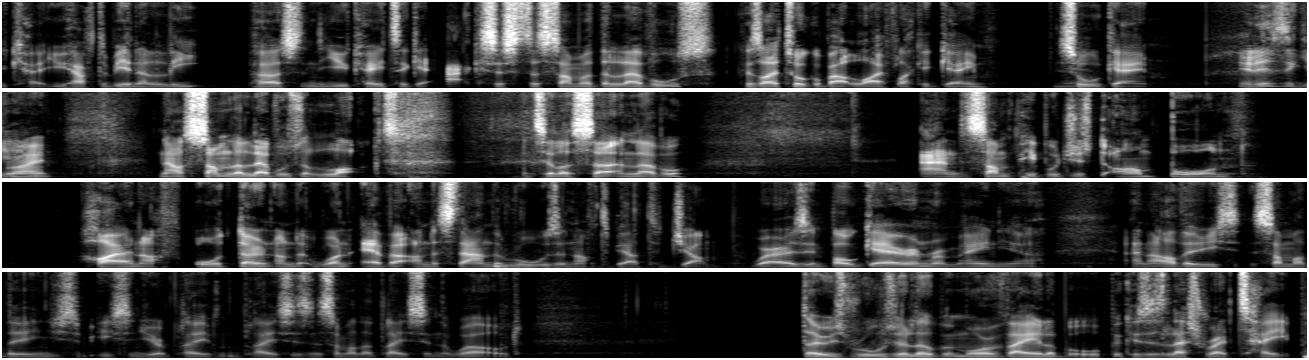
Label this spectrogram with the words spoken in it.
UK. You have to be an elite person in the UK to get access to some of the levels because I talk about life like a game. It's Yeah. all game, It is a game. right? Now, some of the levels are locked until a certain level. and some people just aren't born high enough or don't under, won't ever understand the rules enough to be able to jump. Whereas in Bulgaria and Romania and other some other Eastern European places and some other places in the world, those rules are a little bit more available because there's less red tape.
